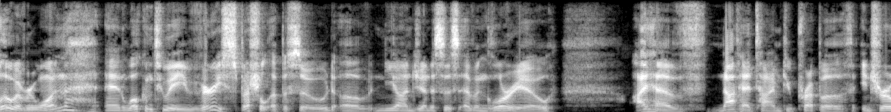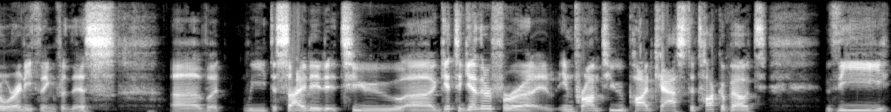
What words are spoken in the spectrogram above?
Hello, everyone, and welcome to a very special episode of Neon Genesis Evanglorio. I have not had time to prep a intro or anything for this, uh, but we decided to uh, get together for an impromptu podcast to talk about the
